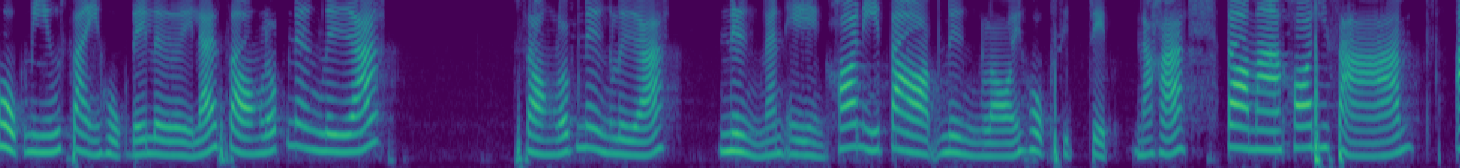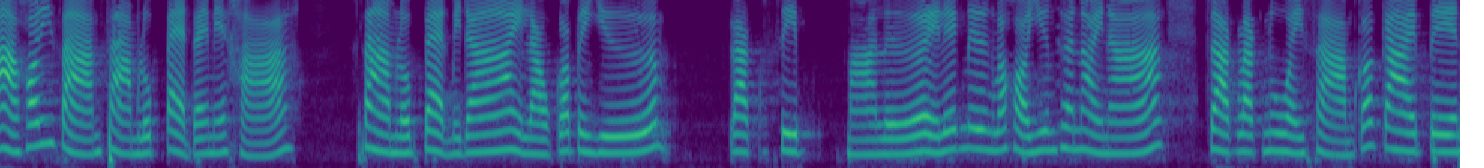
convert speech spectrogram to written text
6 นิ้วใส่ 6 ได้เลย และ 2 ลบ 1 เหลือ 2ลบ1เหลือ 1 นั่นเอง ข้อนี้ตอบ 167 นะคะ ต่อมาข้อที่ 3 อ่า ข้อที่ 3 3ลบ8ได้ไหมคะ 3ลบ8ไม่ได้ เราก็ไปยืมหลัก 10มาเลยเลขหนึ่งแล้วขอยืมเธอหน่อยนะ จากหลักหน่วย 3 ก็กลายเป็น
